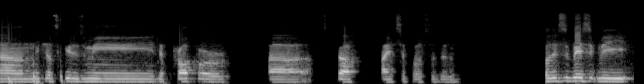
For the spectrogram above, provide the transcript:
And it just gives me the proper uh, stuff I'm supposed to do. So this is basically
